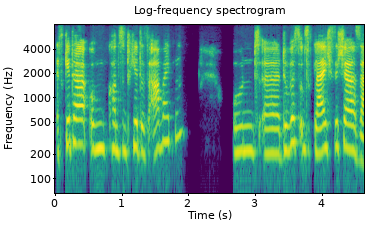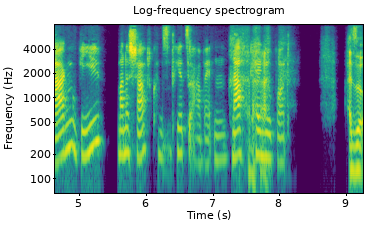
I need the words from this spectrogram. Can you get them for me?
Es geht da um konzentriertes Arbeiten und äh, du wirst uns gleich sicher sagen, wie man es schafft, konzentriert zu arbeiten nach Cal Newport. Also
